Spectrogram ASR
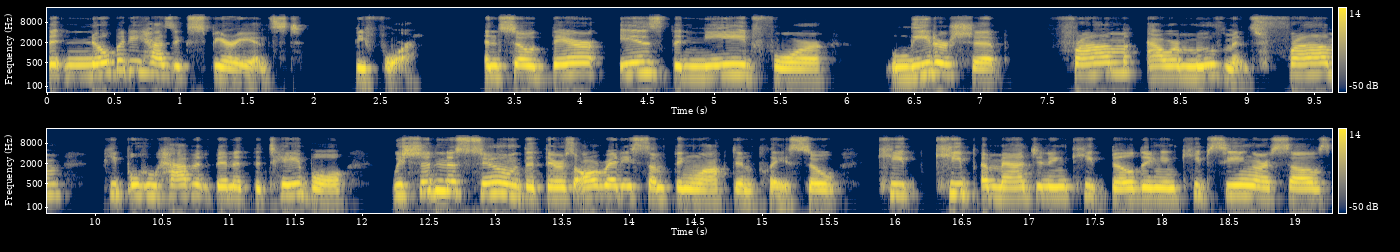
that nobody has experienced before. And so, there is the need for leadership from our movements, from people who haven't been at the table. We shouldn't assume that there's already something locked in place. So keep keep imagining, keep building, and keep seeing ourselves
